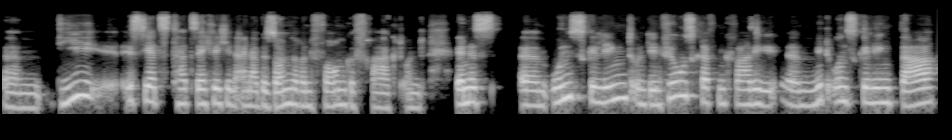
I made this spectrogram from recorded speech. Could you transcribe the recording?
Ähm, die ist jetzt tatsächlich in einer besonderen Form gefragt. Und wenn es ähm, uns gelingt und den Führungskräften quasi ähm, mit uns gelingt, da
